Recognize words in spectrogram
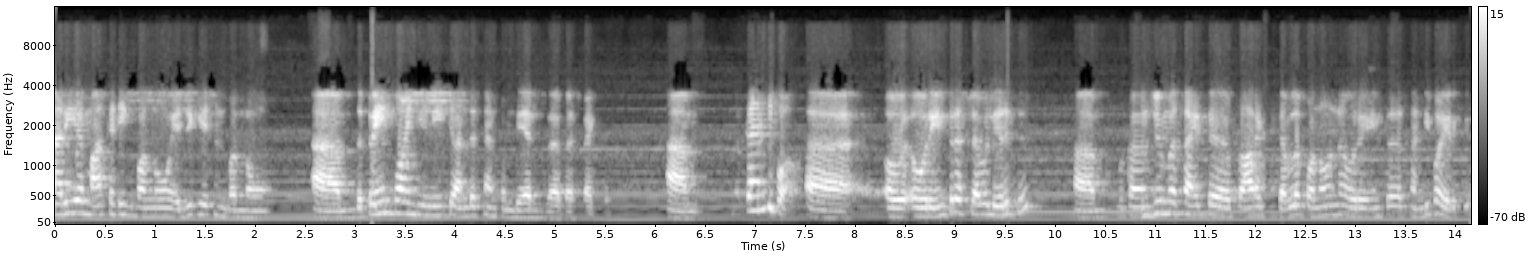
நிறைய மார்க்கெட்டிங் பண்ணும் எஜுகேஷன் பண்ணும். The pain point you need to understand from their perspective கண்டிப்பா ஒரு இன்ட்ரெஸ்ட் லெவல் இருக்கு. கன்சியூமர் சைட் ப்ராடக்ட் டெவலப் பண்ணணும்னு ஒரு இன்ட்ரெஸ்ட் கண்டிப்பா இருக்கு.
